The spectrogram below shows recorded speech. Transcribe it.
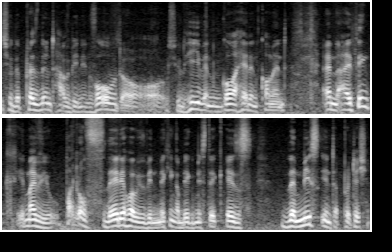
should the president have been involved or, or should he even go ahead and comment? And I think, in my view, part of the area where we've been making a big mistake is the misinterpretation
